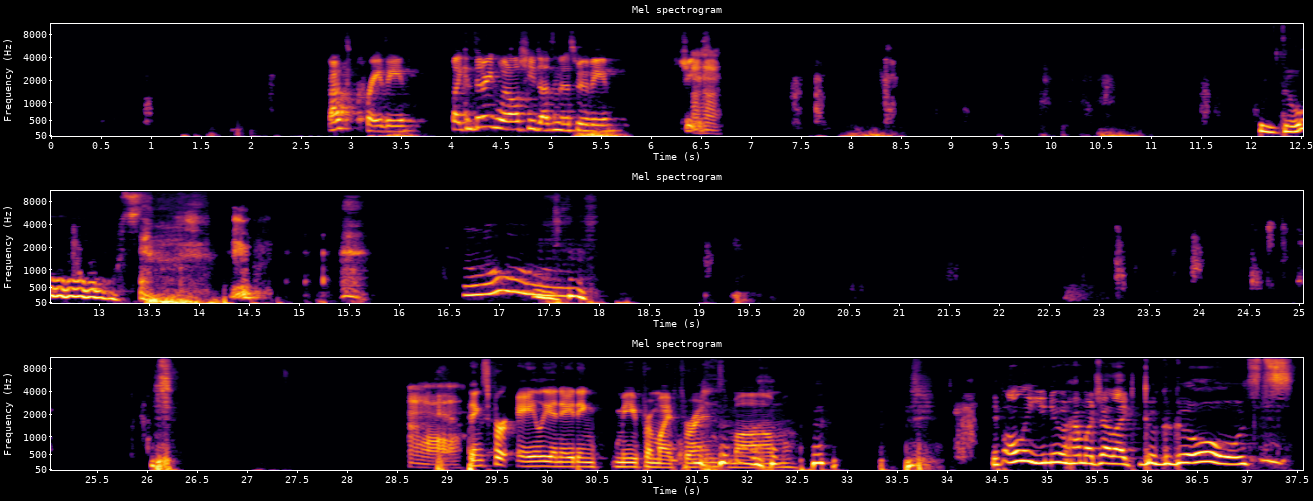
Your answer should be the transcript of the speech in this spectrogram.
That's crazy. Like, considering what all she does in this movie, jeez. Mhm. Ghost. Ooh. Aw. Thanks for alienating me from my friends, mom. if only you knew how much I liked g- g- ghosts.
